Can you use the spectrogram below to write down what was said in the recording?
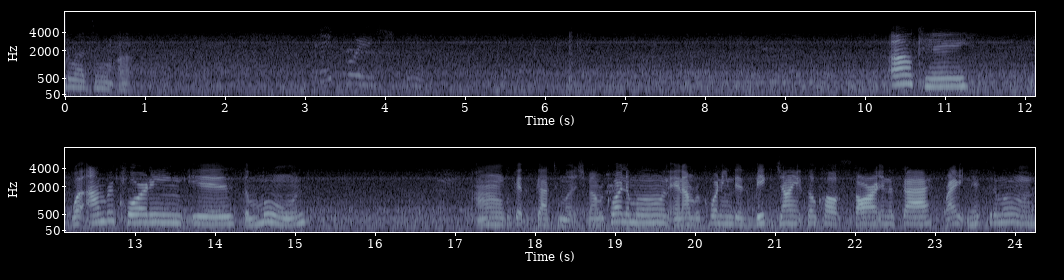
do I zoom up? Okay. What I'm recording is the moon. I don't look at the sky too much, but I'm recording the moon and I'm recording this big giant so-called star in the sky right next to the moon.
